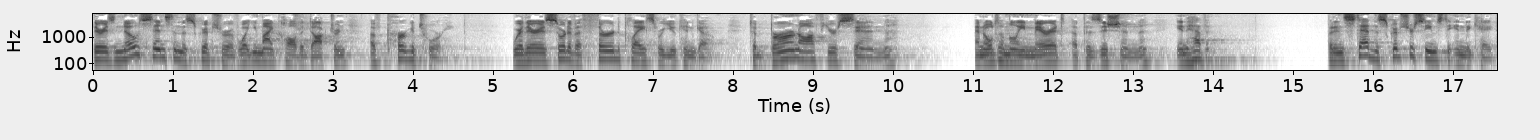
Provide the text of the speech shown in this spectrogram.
There is no sense in the scripture of what you might call the doctrine of purgatory where there is sort of a third place where you can go to burn off your sin and ultimately merit a position in heaven. But instead, the scripture seems to indicate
